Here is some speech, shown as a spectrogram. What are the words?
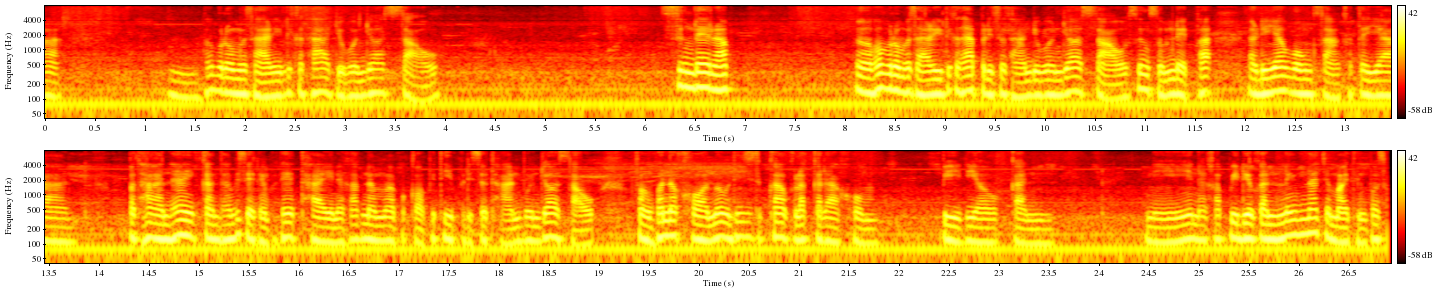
ว่าพระบรมสารีริกธาตุอยู่บนยอดเสา ซึ่งได้รับ พระบรมสารีริกธาตุประดิษฐานอยู่บนยอดเสา ซึ่งสมเด็จพระอริยวงศาคตยาน ประธานให้การทางพิเศษแห่งประเทศไทยนะครับนำมาประกอบพิธีประดิษฐานบนยอดเสา ฝั่งพระนครเมื่อวันที่ 29 กรกฎาคม ปีเดียวกันนี้นะครับ ปีเดียวกันนี่น่าจะหมายถึงพศ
